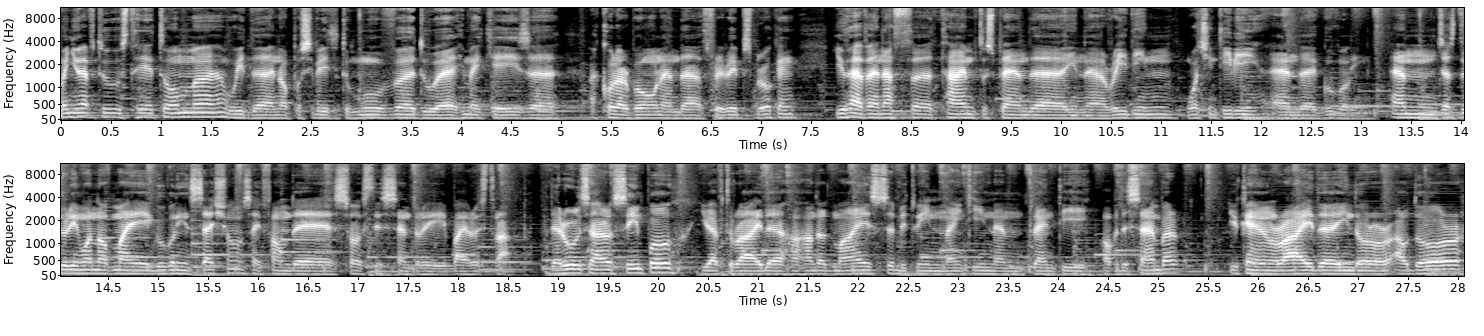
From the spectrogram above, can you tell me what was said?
When you have to stay at home uh, with uh, no possibility to move, uh, due, uh, in my case, uh, a collarbone and uh, three ribs broken, you have enough uh, time to spend uh, in uh, reading, watching TV and uh, Googling. And just during one of my Googling sessions, I found the Solstice Century by Restrap. The rules are simple. You have to ride uh, 100 miles between 19 and 20 of December. You can ride uh, indoor or outdoor,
